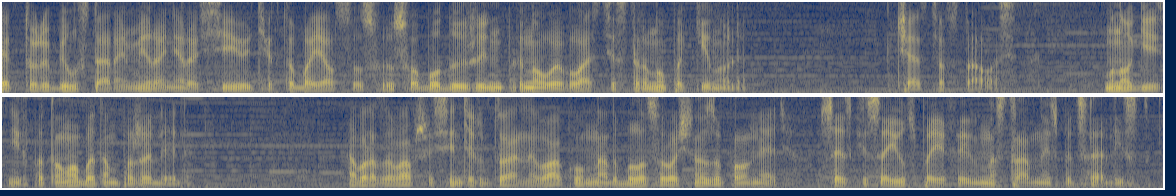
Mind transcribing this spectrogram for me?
Те, кто любил старый мир, а не Россию, те, кто боялся свою свободу и жизнь при новой власти, страну покинули. Часть осталась. Многие из них потом об этом пожалели. Образовавшийся интеллектуальный вакуум надо было срочно заполнять. В Советский Союз поехали иностранные специалисты –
